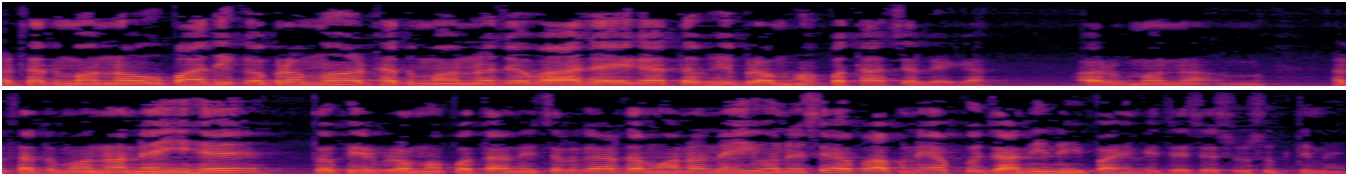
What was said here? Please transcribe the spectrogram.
अर्थात मन उपाधि का ब्रह्म, अर्थात मन जब आ जाएगा तभी ब्रह्म पता चलेगा। और मन अर्थात तो मन नहीं है तो फिर ब्रह्म पता नहीं चलेगा। अर्थात मन नहीं होने से आप अपने आप को जान ही नहीं पाएँगे, जैसे सुसुप्ति में।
